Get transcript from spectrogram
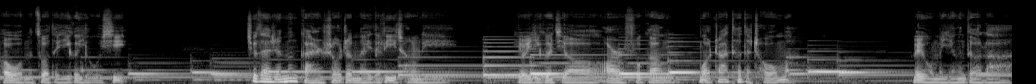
和我们做的一个游戏。就在人们感受着美的历程里，有一个叫奥尔夫冈·莫扎特的筹码，为我们赢得了。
